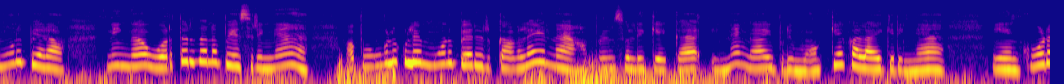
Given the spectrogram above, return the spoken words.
மூணு பேரா? நீங்கள் ஒருத்தர் தானே பேசுகிறீங்க அப்போ உங்களுக்குள்ளே மூணு பேர் இருக்காங்களே என்ன? அப்படின்னு சொல்லி கேட்க என்னங்க இப்படி மொக்கையாக கலாய்க்கிறீங்க என் கூட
